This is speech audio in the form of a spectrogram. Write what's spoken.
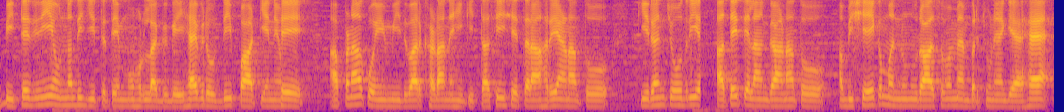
ਬੀਤੇ ਦਿਨੀ ਉਹਨਾਂ ਦੀ ਜਿੱਤ ਤੇ ਮੋਹਰ ਲੱਗ ਗਈ ਹੈ। ਵਿਰੋਧੀ ਪਾਰਟੀਆਂ ਨੇ ਉੱਥੇ ਆਪਣਾ ਕੋਈ ਉਮੀਦਵਾਰ ਖੜਾ ਨਹੀਂ ਕੀਤਾ ਸੀ। ਇਸੇ ਤਰ੍ਹਾਂ ਹਰਿਆਣਾ ਤੋਂ ਕਿਰਨ ਚੌਧਰੀ ਅਤੇ ਤੇਲੰਗਾਨਾ ਤੋਂ ਅਭਿਸ਼ੇਕ ਮੰਨੂ ਨੂੰ ਰਾਜ ਸਭਾ ਮੈਂਬਰ ਚੁਣਿਆ ਗਿਆ ਹੈ।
